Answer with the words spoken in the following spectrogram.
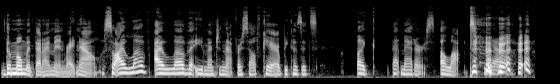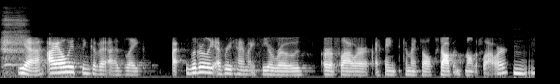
the moment that I'm in right now. So I love I love that you mentioned that for self-care because it's like that matters a lot. yeah. Yeah, I always think of it as like I, literally every time I see a rose or a flower, I think to myself, stop and smell the flower. Mm.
